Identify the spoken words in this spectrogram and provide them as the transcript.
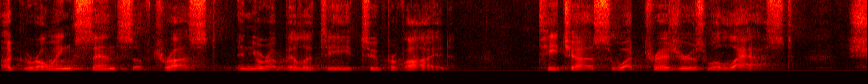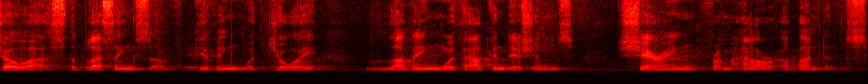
a growing sense of trust in your ability to provide. Teach us what treasures will last. Show us the blessings of giving with joy, loving without conditions, sharing from our abundance.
